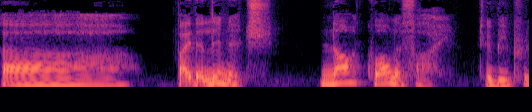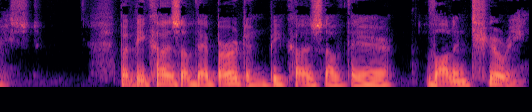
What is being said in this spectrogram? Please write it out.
uh, by the lineage, not qualify to be priest. But because of their burden, because of their volunteering,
